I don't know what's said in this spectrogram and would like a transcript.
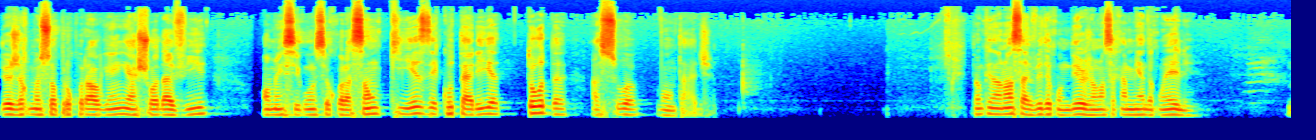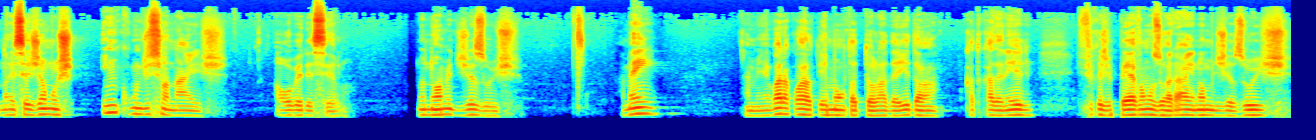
Deus já começou a procurar alguém e achou Davi, homem segundo seu coração, que executaria toda a sua vontade. Então, que na nossa vida com Deus, na nossa caminhada com Ele, nós sejamos incondicionais a obedecê-lo. No nome de Jesus. Amém? Amém. Agora acorda o teu irmão que está do teu lado aí, dá uma catucada nele. Fica de pé, vamos orar em nome de Jesus.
